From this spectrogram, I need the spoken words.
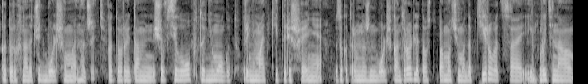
которых надо чуть больше менеджить, которые там еще в силу опыта не могут принимать какие-то решения, за которыми нужен больше контроль для того, чтобы помочь им адаптироваться и выйти на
